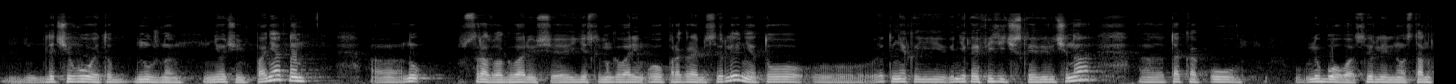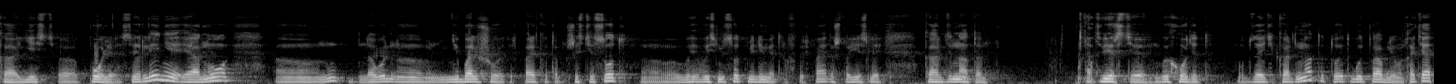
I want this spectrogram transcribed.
Для чего это нужно, не очень понятно. Ну, сразу оговорюсь, если мы говорим о программе сверления, то это некая, некая физическая величина, так как у любого сверлильного станка есть э, поле сверления, и оно э, ну, довольно небольшое, то есть порядка там, 600-800 э, миллиметров. То есть понятно, что если координата отверстия выходит вот за эти координаты, то это будет проблема. Хотя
